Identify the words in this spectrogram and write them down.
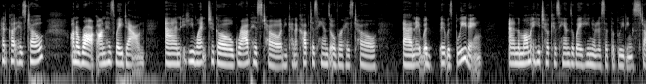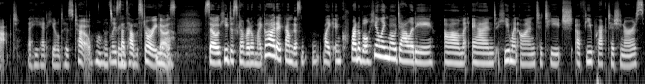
had cut his toe on a rock on his way down and he went to go grab his toe and he kind of cupped his hands over his toe and it would it was bleeding. And the moment he took his hands away he noticed that the bleeding stopped that he had healed his toe. Oh, at least that's how the story Yeah. goes. So he discovered oh my god i found this like incredible healing modality. Um, and he went on to teach a few practitioners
